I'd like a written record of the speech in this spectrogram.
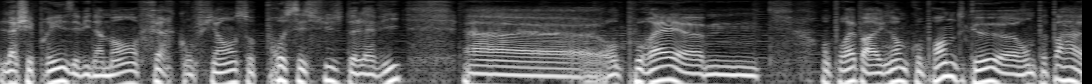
lâcher prise, évidemment, faire confiance au processus de la vie. Euh, on pourrait... Euh, on pourrait par exemple comprendre que euh, on ne peut pas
